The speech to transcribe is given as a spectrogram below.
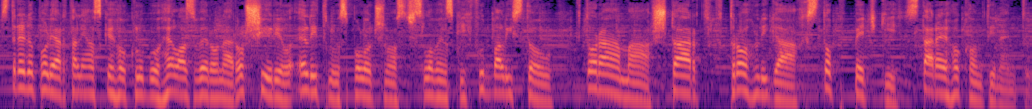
Stredopoliar talianského klubu Hellas Verona rozšíril elitnú spoločnosť slovenských futbalistov, ktorá má štart v troch ligách z top 5 starého kontinentu.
